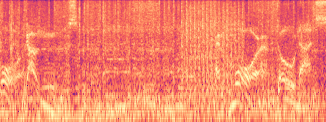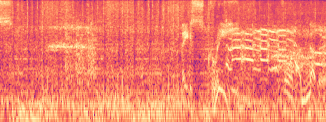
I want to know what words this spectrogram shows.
More guns. More donuts. They scream for another.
